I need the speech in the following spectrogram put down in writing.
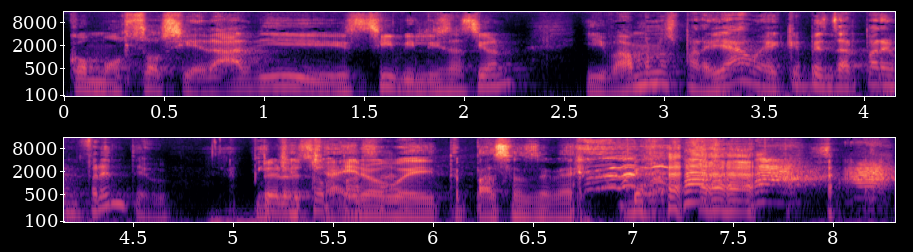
como sociedad y civilización y vámonos para allá, güey. Hay que pensar para enfrente, güey. Pero eso chairo, güey, te pasas de ver.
